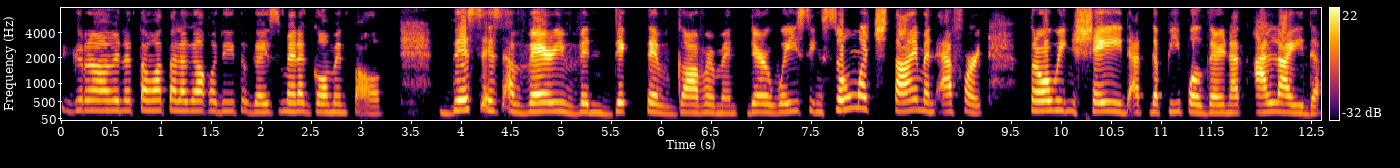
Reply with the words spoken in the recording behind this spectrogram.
Grabe, natawa talaga ako dito guys. May nag-comment pa oh. This is a very vindictive government. They're wasting so much time and effort throwing shade at the people they're not allied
